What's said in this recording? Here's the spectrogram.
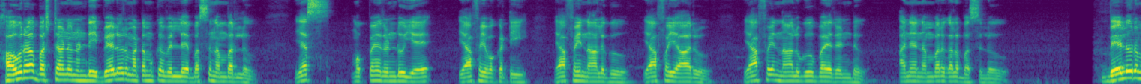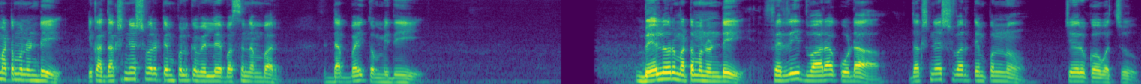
హౌరా బస్టాండ్ నుండి బేలూరు మఠంకు వెళ్ళే బస్సు నంబర్లు ఎస్ ముప్పై రెండు ఏ యాభై ఒకటి యాభై నాలుగు యాభై ఆరు యాభై నాలుగు బై రెండు అనే నంబరు గల బస్సులు. బేలూరు మఠము నుండి ఇక దక్షిణేశ్వర టెంపుల్కు వెళ్ళే బస్సు నంబర్ డెబ్బై తొమ్మిది. బేలూరు మఠము నుండి ఫెర్రీ ద్వారా కూడా దక్షిణేశ్వర్ టెంపుల్ను చేరుకోవచ్చు.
